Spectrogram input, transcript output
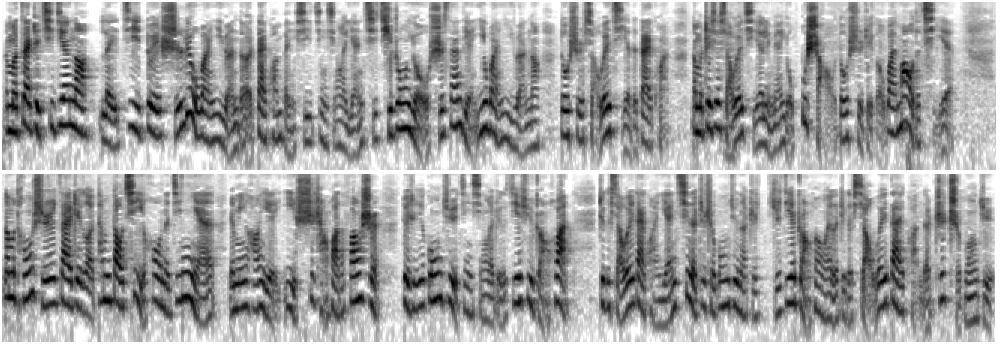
那么在这期间呢，累计对十六万亿元的贷款本息进行了延期，其中有十三点一万亿元呢都是小微企业的贷款。那么这些小微企业里面有不少都是这个外贸的企业。那么同时，在这个他们到期以后呢，今年人民银行也以市场化的方式对这些工具进行了这个接续转换。这个小微贷款延期的支持工具呢，直直接转换为了这个小微贷款的支持工具。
